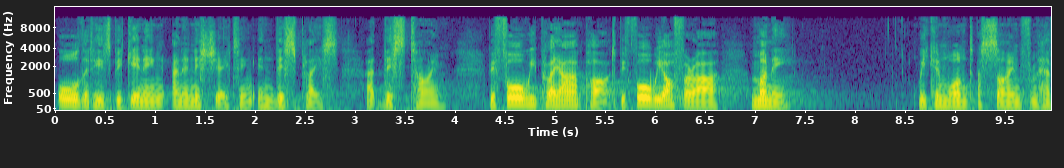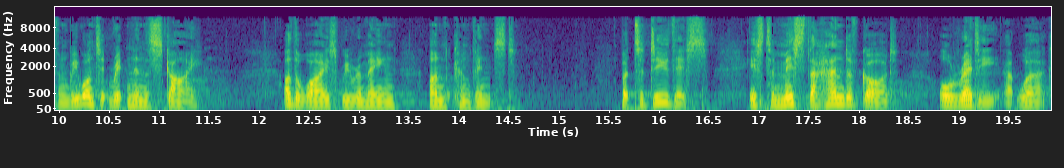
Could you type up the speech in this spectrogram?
all that he's beginning and initiating in this place at this time, before we play our part, before we offer our money, we can want a sign from heaven. We want it written in the sky. Otherwise, we remain unconvinced. But to do this is to miss the hand of God already at work.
